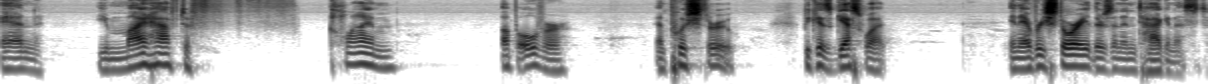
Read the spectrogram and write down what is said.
And you might have to f- climb up over and push through. Because guess what? In every story, there's an antagonist.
